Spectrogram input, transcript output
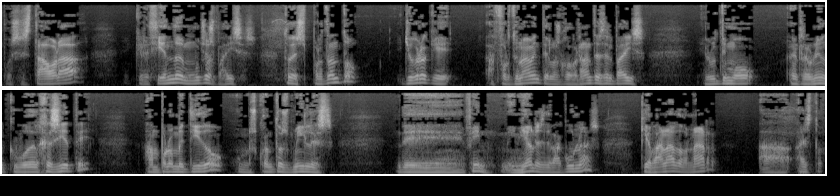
pues está ahora creciendo en muchos países. Entonces, por tanto, yo creo que, afortunadamente, los gobernantes del país, el último reunión que hubo del G7, han prometido unos cuantos miles de, en fin, millones de vacunas que van a donar a, esto.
